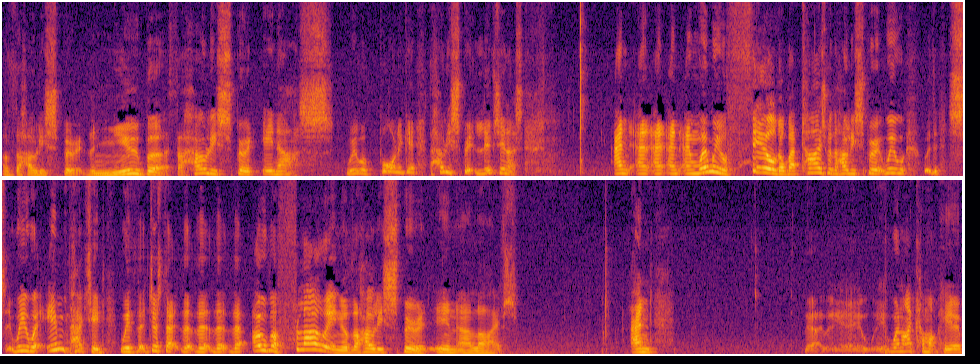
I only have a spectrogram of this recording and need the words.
of the Holy Spirit, the new birth, the Holy Spirit in us. We were born again. The Holy Spirit lives in us. And, and, and, and when we were filled or baptized with the Holy Spirit, we were, we were impacted with just that, the, the, the, the overflowing of the Holy Spirit in our lives. And when I come up here,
